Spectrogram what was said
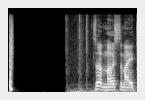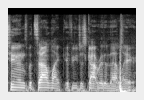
That's what most of my tunes would sound like if you just got rid of that layer.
